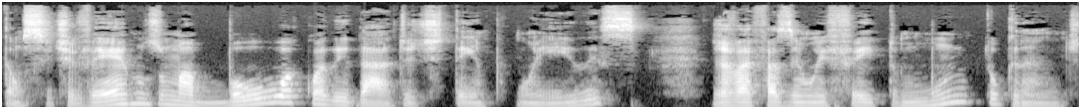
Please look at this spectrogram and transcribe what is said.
então, se tivermos uma boa qualidade de tempo com eles, já vai fazer um efeito muito grande,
